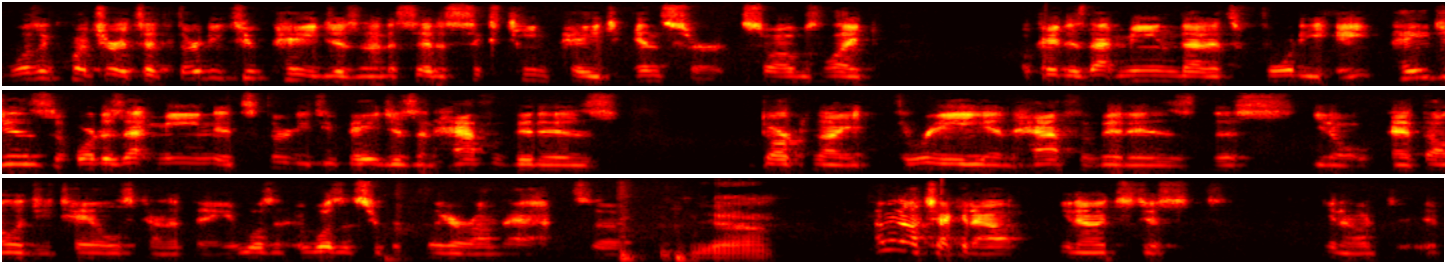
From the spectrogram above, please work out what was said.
wasn't quite sure. It said 32 pages, and then it said a 16-page insert. So I was like, okay, does that mean that it's 48 pages, or does that mean it's 32 pages and half of it is Dark Knight 3 and half of it is this, you know, anthology tales kind of thing? It wasn't. It wasn't super clear on that. So yeah, I mean, I'll check it out. You know, it's just, you know, if,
